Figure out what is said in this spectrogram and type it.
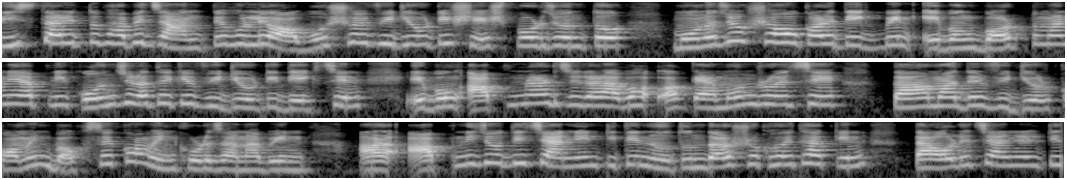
বিস্তারিতভাবে জানতে হলে অবশ্যই ভিডিওটি শেষ পর্যন্ত মনোযোগ সহকারে দেখবেন এবং বর্তমানে আপনি কোন জেলা থেকে ভিডিওটি দেখছেন এবং আপনার জেলার আবহাওয়া কেমন রয়েছে তা আমাদের ভিডিওর কমেন্ট বক্সে কমেন্ট করে জানাবেন। আর আপনি যদি চ্যানেলটিতে নতুন দর্শক হয়ে থাকেন, তাহলে চ্যানেলটি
